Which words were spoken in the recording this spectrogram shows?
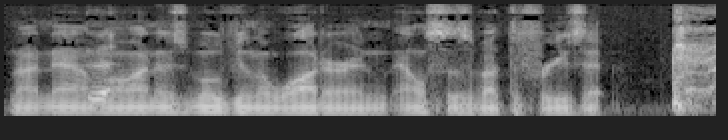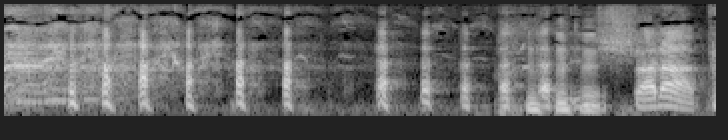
Not now. Moana's moving the water, and Elsa's about to freeze it. Shut up!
